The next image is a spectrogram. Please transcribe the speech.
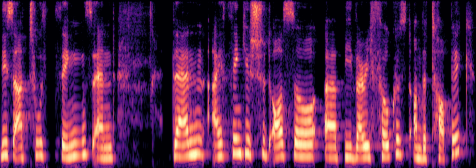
these are two things. And then i think you should also uh, be very focused on the topic.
